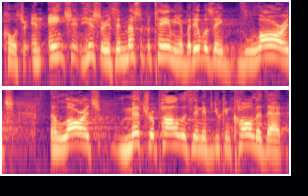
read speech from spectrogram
culture. In ancient history, it's in Mesopotamia, but it was a large, a large metropolitan, if you can call it that,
